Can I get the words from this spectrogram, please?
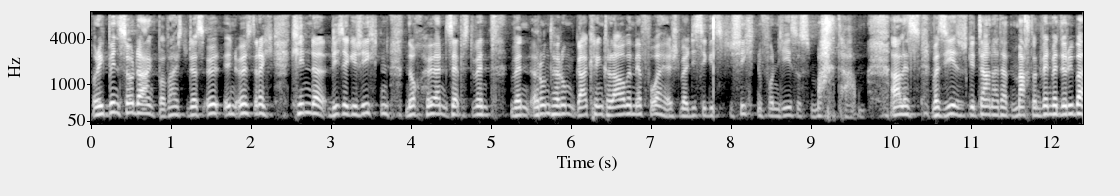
Und ich bin so dankbar, weißt du, dass in Österreich Kinder diese Geschichten noch hören, selbst wenn, wenn rundherum gar kein Glaube mehr vorherrscht, weil diese Geschichten Geschichten von Jesus Macht haben. Alles, was Jesus getan hat, hat Macht. Und wenn wir darüber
